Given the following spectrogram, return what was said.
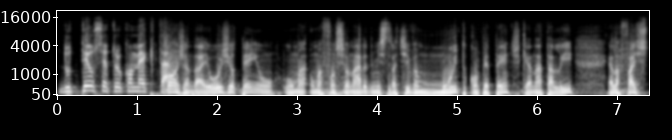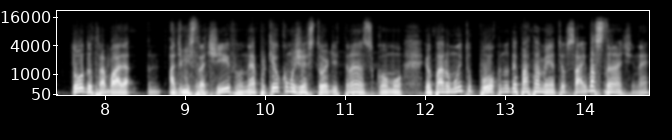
do teu setor, como é que tá? Bom, Jandai, hoje eu tenho uma, uma funcionária administrativa muito competente, que é a Nathalie. Ela faz todo o trabalho administrativo, né? Porque eu como gestor de trânsito, como eu paro muito pouco no departamento, eu saio bastante, né?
